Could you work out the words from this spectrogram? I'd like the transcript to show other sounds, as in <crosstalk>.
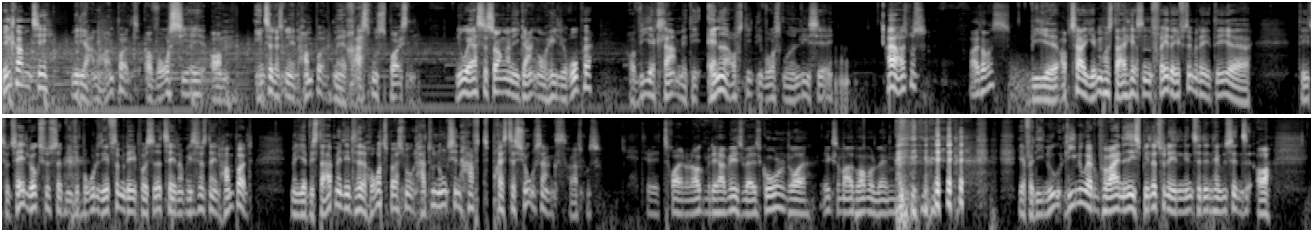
Velkommen til Mediano Håndbold og vores serie om international håndbold med Rasmus Bøjsen. Nu er sæsonerne i gang over hele Europa, og vi er klar med det andet afsnit i vores modenlige serie. Hej Rasmus. Hej Thomas. Vi øh, optager hjemme hos dig her sådan en fredag eftermiddag. Det er, det er totalt luksus, at vi kan bruge lidt eftermiddag på at sidde og tale om international håndbold. Men jeg vil starte med et lidt øh, hårdt spørgsmål. Har du nogensinde haft præstationsangst, Rasmus? Ja, det tror jeg nu nok, men det har mest været i skolen, tror jeg. Ikke så meget på håndboldbanen. <laughs> Ja, fordi nu, lige nu er du på vej ned i spillertunnelen ind til den her udsendelse, og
